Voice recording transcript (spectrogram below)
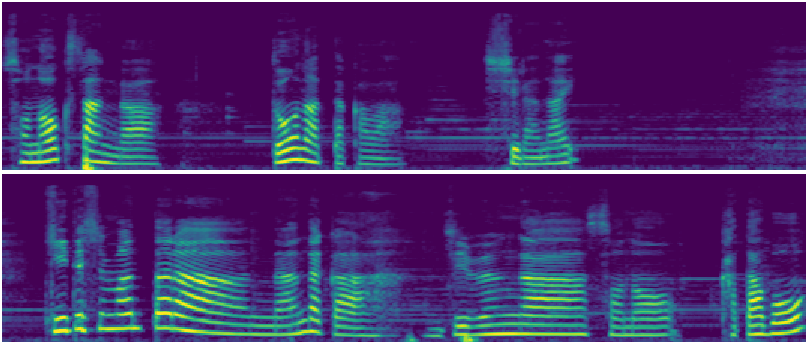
その奥さんがどうなったかは知らない。聞いてしまったら、なんだか自分がその片棒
